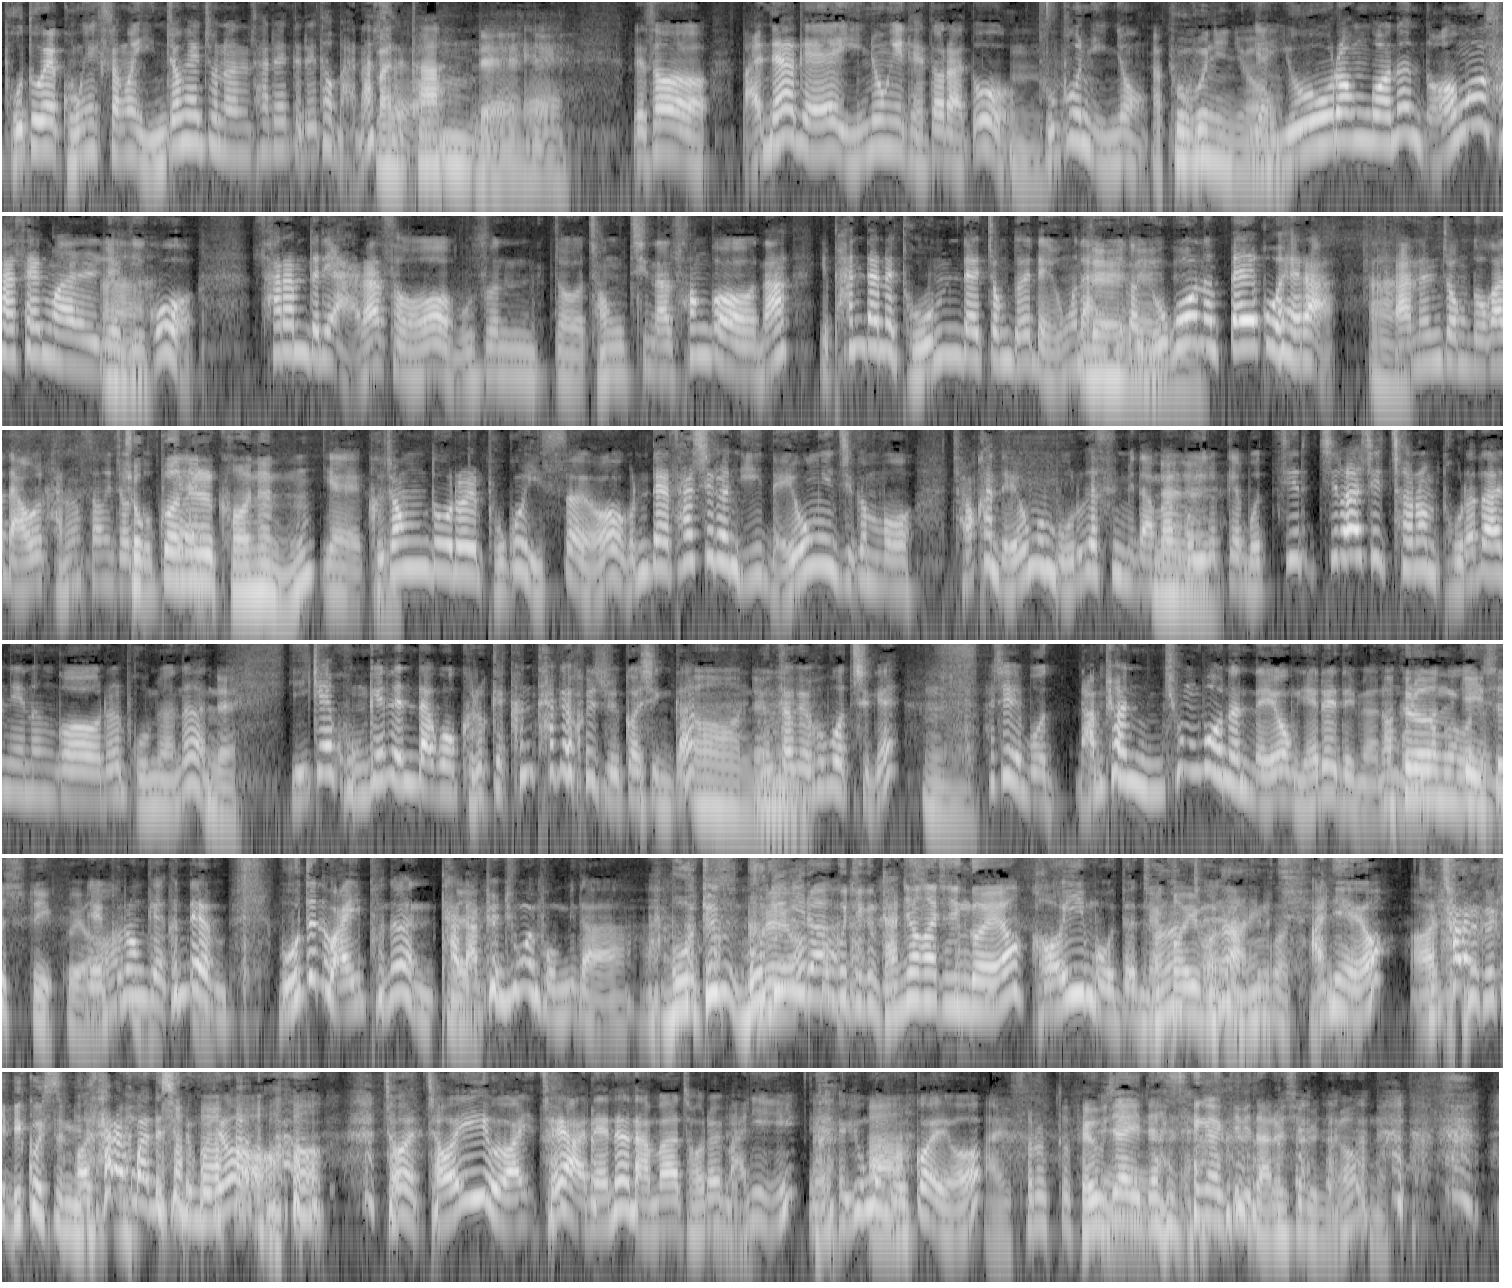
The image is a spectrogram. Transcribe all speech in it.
보도의 공익성을 인정해주는 사례들이 더 많았어요. 많다. 음. 네. 네. 네. 그래서 만약에 인용이 되더라도 음. 부분 인용, 아, 부분 인용, 예, 요런 거는 너무 사생활 아. 얘기고 사람들이 알아서 무슨 저 정치나 선거나 이 판단에 도움될 정도의 내용은 네, 아니니까 네, 요거는 네. 빼고 해라. 아. 라는 정도가 나올 가능성이 좀 조건을 높게, 거는 예, 그 정도를 보고 있어요. 그런데 사실은 이 내용이 지금 뭐 정확한 내용은 모르겠습니다만 네네. 뭐 이렇게 뭐 찌, 찌라시처럼 돌아다니는 거를 보면은 네. 이게 공개된다고 그렇게 큰 타격을 줄 것인가? 어, 네. 윤석열 후보 측에 음. 사실 뭐 남편 흉보는 내용 예를 들면 아, 그런 게 있을 수도 있고요. 예, 그런 게 근데 모든 와이프는 다 네. 남편 흉을 봅니다. 모든 모든이라고 지금 단정하신 거예요? 거의 모든. 저는, 거의 저는 아닌 것 같아요. 아니에요? 아, 사랑 그렇게 믿고 있습니다. 어, 사랑받으시는군요. 저 저희 제 아내는 아마 저를 많이 예, 흉을 아, 볼 거예요. 아, 서로 또 배우자에 네. 대한 생각들이 다르시군요. 네.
